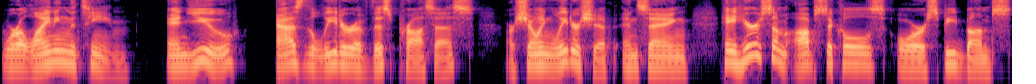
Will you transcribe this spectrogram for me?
We're aligning the team. And you, as the leader of this process, are showing leadership and saying, hey, here are some obstacles or speed bumps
